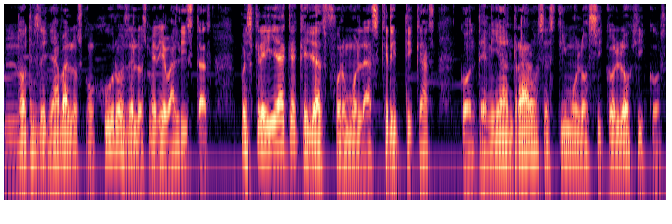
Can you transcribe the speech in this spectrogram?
no desdeñaba los conjuros de los medievalistas, pues creía que aquellas fórmulas crípticas contenían raros estímulos psicológicos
